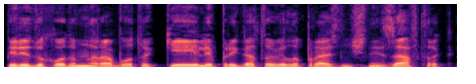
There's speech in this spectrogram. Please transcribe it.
Перед уходом на работу Кейли приготовила праздничный завтрак,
